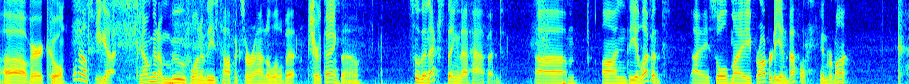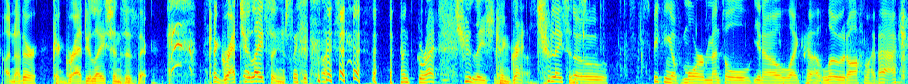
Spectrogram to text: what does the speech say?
Oh, very cool. What else we got? You know, I'm gonna move one of these topics around a little bit. Sure thing. So, so the next thing that happened um, on the 11th, I sold my property in Bethel, in Vermont. Another congratulations is there. congratulations. Thank you much. Congratulations. Congratulations. So, speaking of more mental, you know, like uh, load off my back,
